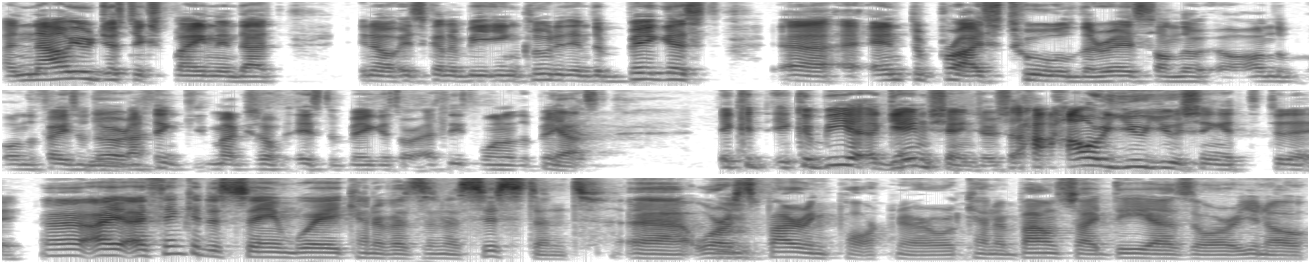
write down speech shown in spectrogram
and now you're just explaining that you know it's going to be included in the biggest uh, enterprise tool there is on the on the on the face of the mm. earth. I think Microsoft is the biggest, or at least one of the biggest. It could it could be a game changer. So how, how are you using it today? Uh, I, I think in the same way, kind of as an assistant uh, or mm. a sparring partner, or kind of bounce ideas, or you know,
